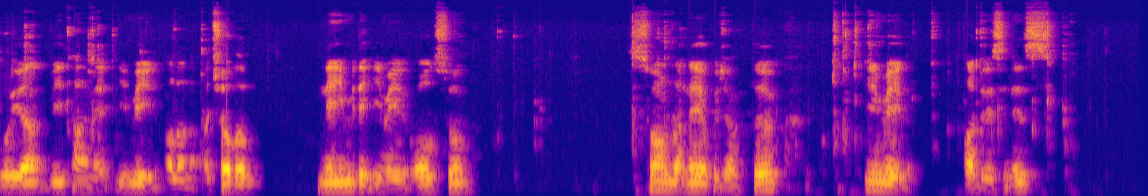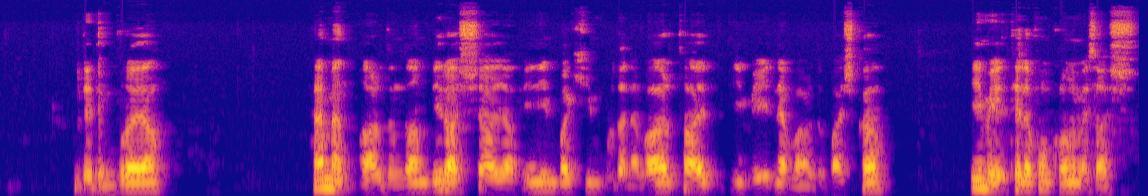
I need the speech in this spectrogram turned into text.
Buraya bir tane e-mail alanı açalım. Name'i de e-mail olsun. Sonra ne yapacaktık? E-mail adresiniz dedim buraya. Hemen ardından bir aşağıya ineyim bakayım burada ne var. Type, e-mail ne vardı başka? E-mail, telefon, konu, mesaj.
